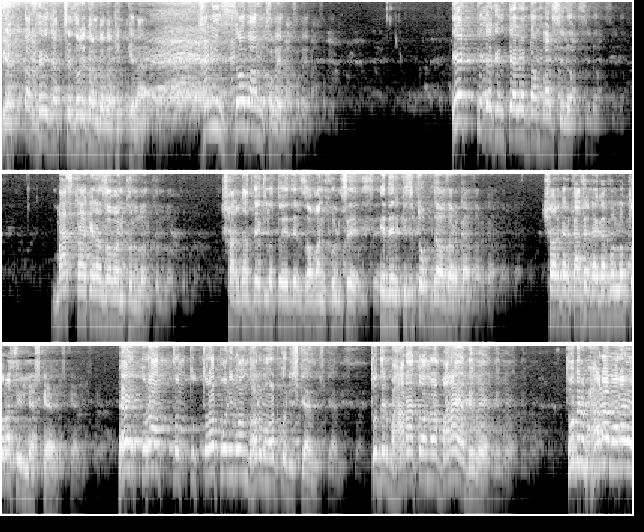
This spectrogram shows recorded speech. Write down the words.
গ্রেফতার হয়ে যাচ্ছে জোরে কোন কথা ঠিক কিনা? খালি জবান খোলে না। একটু দেখেন তেলের দাম বাড়ছিল। বাস ট্রাকেরা জবান খুললো। সরকার দেখল তো এদের জবান খুলছে, এদের কিছু টোপ দেওয়া দরকার। সরকার কাছে টাকা বলল, তোরা চিল্লেস কেন? এই, তোরা তোরা পরিবহন ধর্মঘট করিস কেন? তোদের ভাড়া তো আমরা বাড়াইয়া দেব। তোদের ভাড়া বাড়ালে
